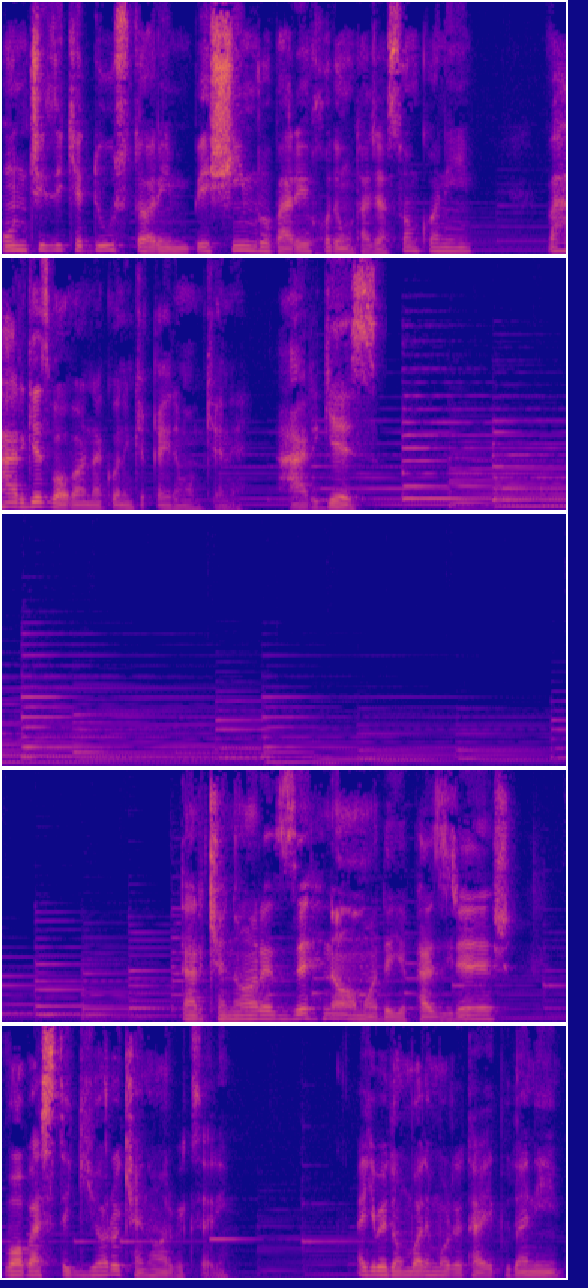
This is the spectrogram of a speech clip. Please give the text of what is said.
اون چیزی که دوست داریم بشیم رو برای خودمون تجسم کنیم و هرگز باور نکنیم که غیر ممکنه. هرگز. در کنار ذهن آماده پذیرش وابستگی ها رو کنار بگذاریم اگه به دنبال مورد تایید بودنیم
